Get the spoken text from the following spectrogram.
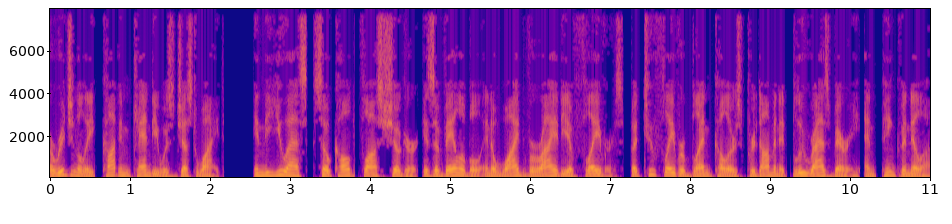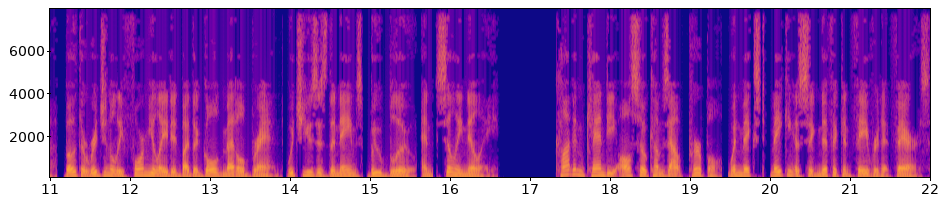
Originally, cotton candy was just white. In the U.S., so-called floss sugar is available in a wide variety of flavors, but two flavor blend colors predominate blue raspberry and pink vanilla, both originally formulated by the Gold Medal brand which uses the names Boo Blue and Silly Nilly. Cotton candy also comes out purple, when mixed, making a significant favorite at fairs.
